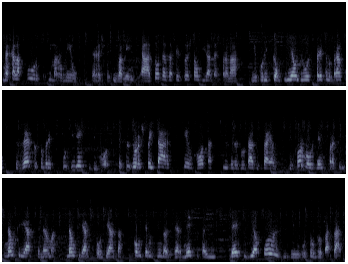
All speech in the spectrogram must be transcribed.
na Calapurto e Marromeu, respectivamente. Ah, todas as atenções estão viradas para lá e é por isso que a opinião de hoje, preto no branco, versa sobre o direito de voto. É preciso respeitar quem vota e os resultados saiam de forma urgente para não criar cinema, não criar desconfiança, como temos vindo a dizer neste país desde o dia 11 de outubro passado.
